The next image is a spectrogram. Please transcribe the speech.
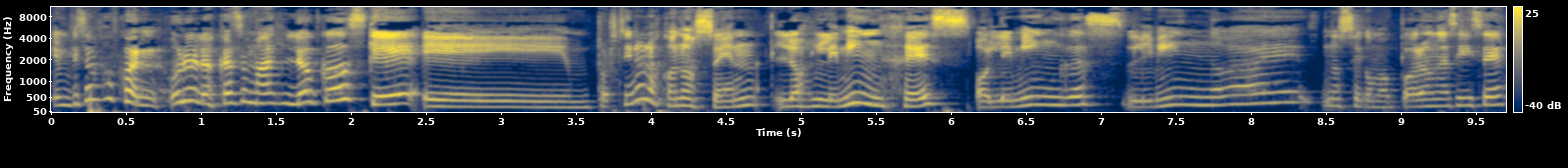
Empezamos con uno de los casos más locos que, eh, por si no los conocen, los leminges, o leminges, leminges, no sé cómo por se dice,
